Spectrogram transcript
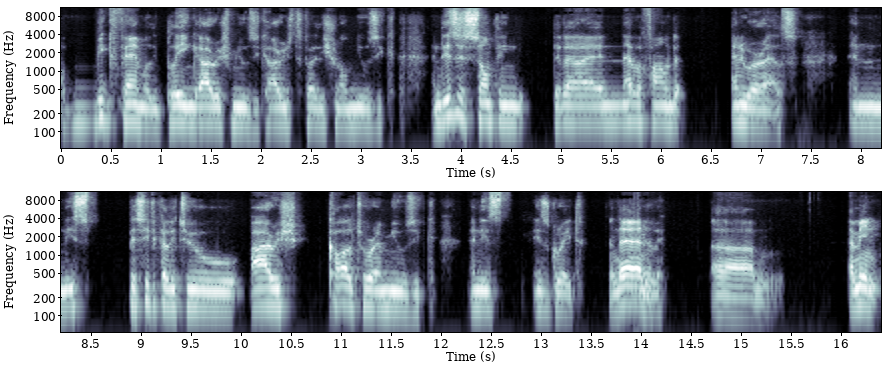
a big family playing Irish music, Irish traditional music, and this is something that I never found anywhere else, and it's specifically to Irish culture and music, and it's it's great. And then really. um, I mean,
